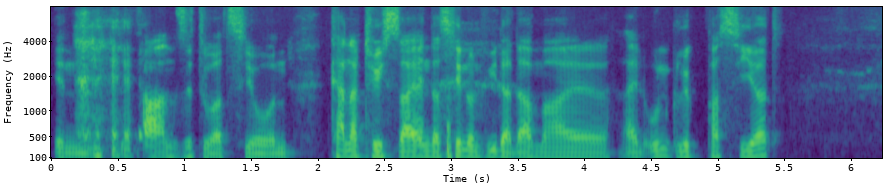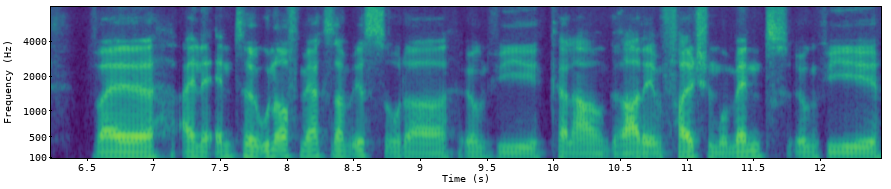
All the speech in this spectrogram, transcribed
in Gefahrensituationen. Kann natürlich sein, dass hin und wieder da mal ein Unglück passiert, weil eine Ente unaufmerksam ist oder irgendwie, keine Ahnung, gerade im falschen Moment irgendwie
